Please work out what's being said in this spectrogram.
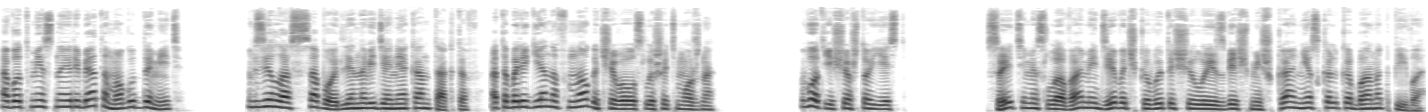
А вот местные ребята могут дымить. Взяла с собой для наведения контактов. От аборигенов много чего услышать можно. Вот еще что есть. С этими словами девочка вытащила из вещмешка несколько банок пива.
